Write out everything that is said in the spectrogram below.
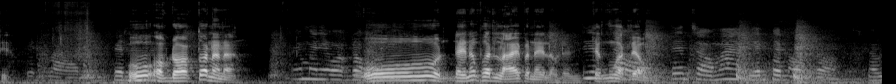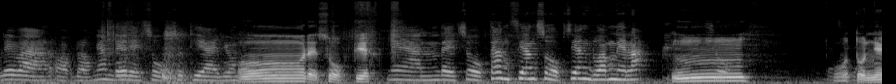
ติเป็นหวานเป็นโอ้ออกดอกต้นนั่นน่ะ เอ้ยมื่อนี้ออกดอกโอ้ได้น้ำเพิ่นหลายปานใดแล้วเด้อจักงวดแล้ว เต้นเช้ามาเห็นเพิ่นออกดอก ก็เลยว่าออกดอกงามได้ได้โศกสุเทียอยู่โอ้ได้โศกติแม่นได้โศกทั้งเสียงโศกเสียงดวงนี่ละอืมโอ้ต้นใหญ่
